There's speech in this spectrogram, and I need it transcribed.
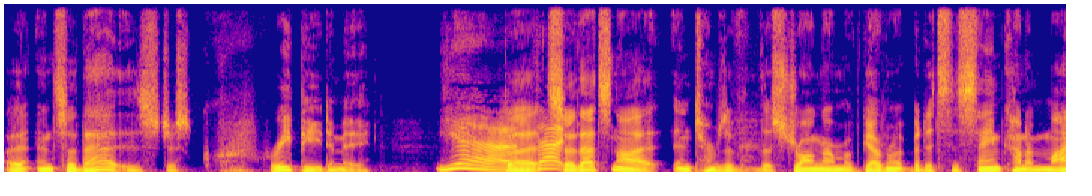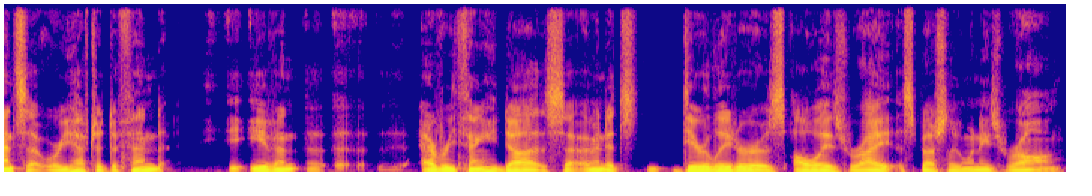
uh, and so that is just creepy to me. Yeah But that- so that's not in terms of the strong arm of government, but it's the same kind of mindset where you have to defend even uh, uh, everything he does. So, I mean, it's dear leader is always right, especially when he's wrong.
